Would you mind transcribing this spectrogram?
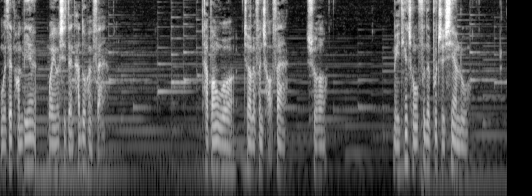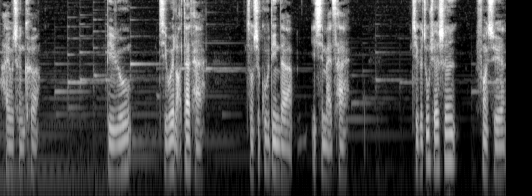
我在旁边玩游戏等他都很烦。他帮我叫了份炒饭，说：“每天重复的不止线路，还有乘客。比如几位老太太，总是固定的一起买菜；几个中学生放学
